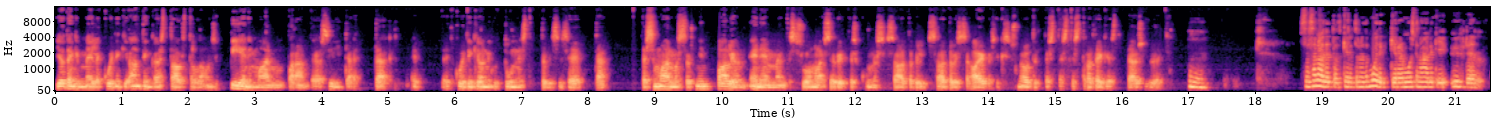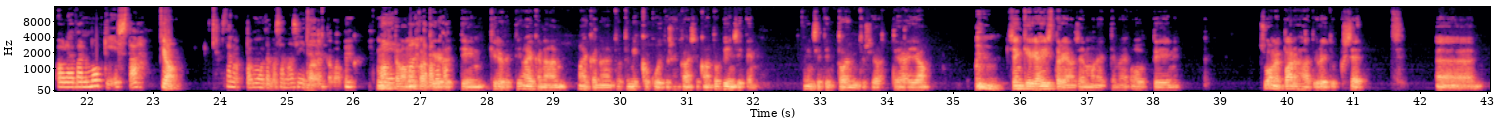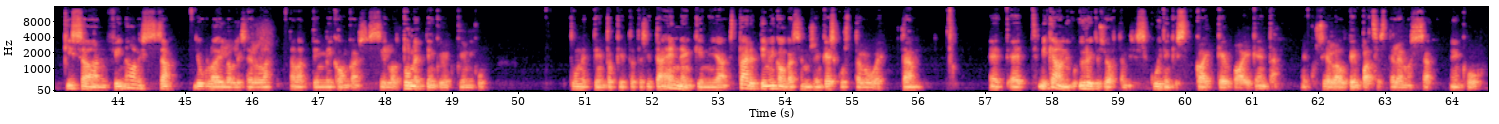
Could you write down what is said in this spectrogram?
jotenkin meille kuitenkin Antin kanssa taustalla on se pieni maailman parantaja siitä, että et, et kuitenkin on niin kuin tunnistettavissa se, että tässä maailmassa olisi niin paljon enemmän tässä suomalaisessa yrittäjäkunnassa saatavissa, saatavissa aikaiseksi, jos me otettaisiin tästä strategiasta täysin hyöty. Mm. Sä sanoit, että olet kirjoittanut näitä muitakin kirjoja. Muistan ainakin yhden olevan Mokista. Joo, Sanoppa muutama sana siitä. Mahtava muka. mahtava Niin, muka mahtava muka. kirjoitettiin, kirjoitettiin aikanaan, aikanaan tuota Mikko Kuitusen kanssa, joka on tuon Vinsitin, Vinsitin toimitusjohtaja. Ja sen kirjan historia on semmoinen, että me oltiin Suomen parhaat yritykset ää, kisan finaalissa juhlaillallisella. Tavattiin Mikon kanssa silloin. Tunnettiin kyllä, kyllä niin kuin, tunnettiin toki tota sitä ennenkin. Ja sitten päädyttiin Mikon kanssa semmoiseen keskusteluun, että et, et, mikä on niin kuin yritysjohtamisessa kuitenkin kaikkein vaikeinta. Et kun siellä oltiin patsastelemassa niin kuin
